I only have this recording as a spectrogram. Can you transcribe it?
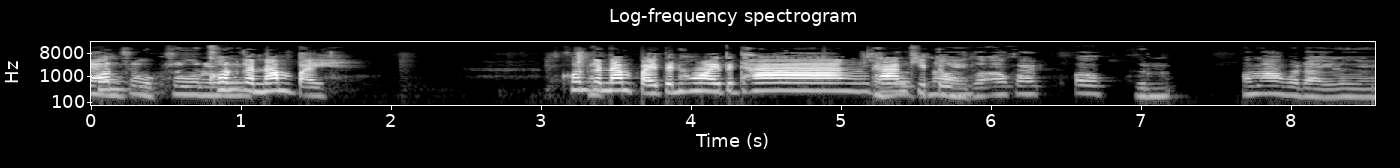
ย่าคงนโศกโซนเลยคนก็นํไป คนก็นํไปเป็นหอยเป็นทางทางขี้หตุน่มอยก็เอาก็เอาขึ้นเอามาบ่ได้เลย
